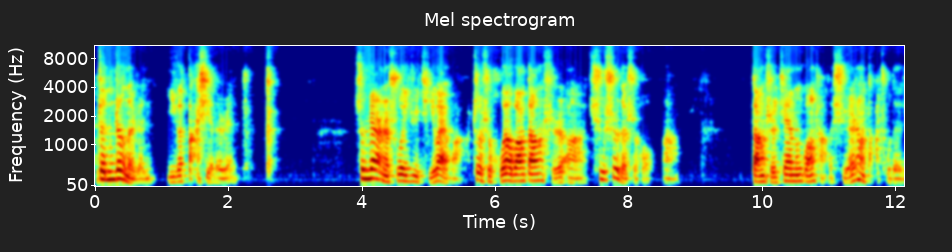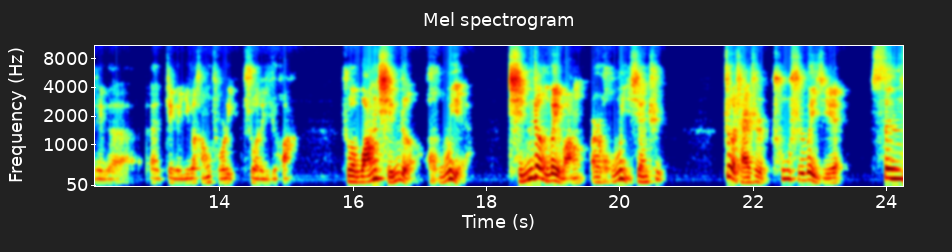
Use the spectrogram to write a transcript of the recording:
真正的人，一个大写的人。顺便呢说一句题外话，这是胡耀邦当时啊去世的时候啊，当时天安门广场的学生打出的这个呃这个一个横幅里说的一句话，说亡秦者胡也，秦政未亡而胡已先去，这才是出师未捷身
